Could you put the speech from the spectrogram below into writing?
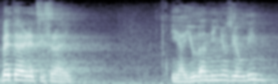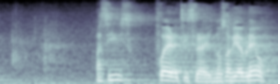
vete a Eretz Israel y ayuda a niños Yehudim. Así. Fue a Eretz Israel, no sabía hebreo.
